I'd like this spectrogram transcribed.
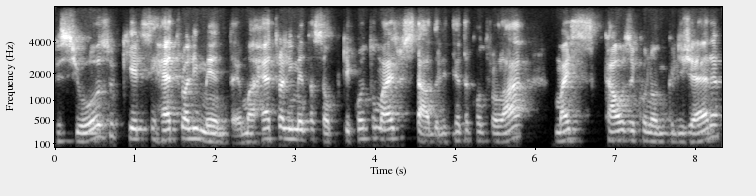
vicioso que ele se retroalimenta, é uma retroalimentação, porque quanto mais o Estado ele tenta controlar, mais caos econômico ele gera,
